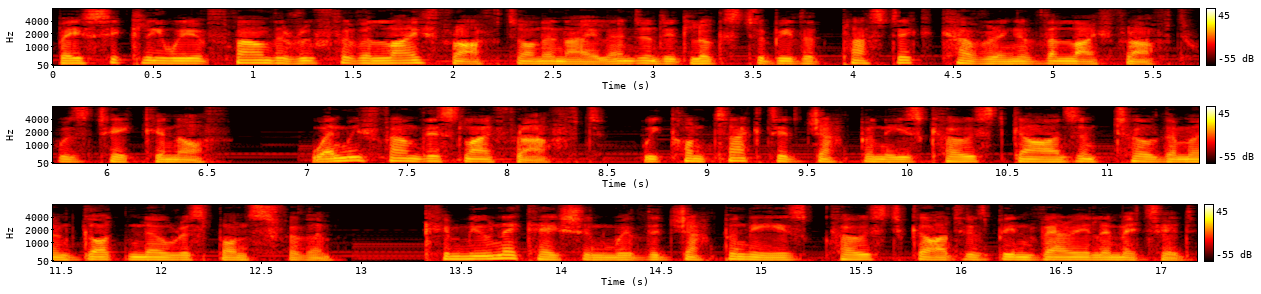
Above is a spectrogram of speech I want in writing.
basically we have found the roof of a life raft on an island and it looks to be that plastic covering of the life raft was taken off. When we found this life raft, we contacted Japanese coast guards and told them and got no response for them. Communication with the Japanese Coast Guard has been very limited.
